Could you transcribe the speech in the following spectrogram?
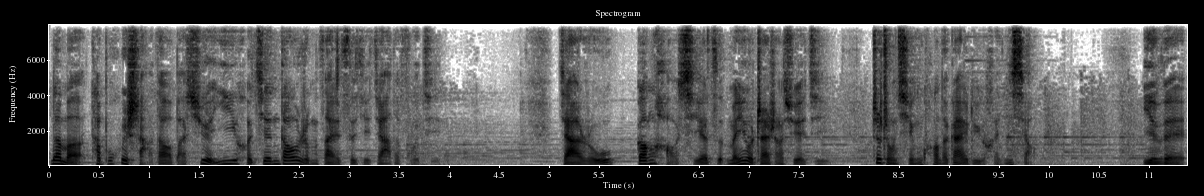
那么他不会傻到把血衣和尖刀扔在自己家的附近。假如刚好鞋子没有沾上血迹，这种情况的概率很小，因为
